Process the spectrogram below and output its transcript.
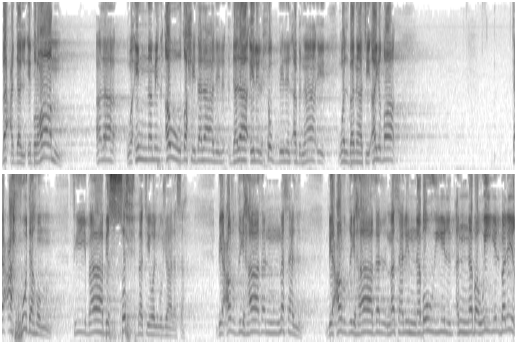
بعد الإبرام. ألا وإن من أوضح دلائل, الحب للأبناء والبنات أيضا تعهدهم في باب الصحبة والمجالسة بعرض هذا المثل بعرض هذا المثل النبوي النبوي البليغ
